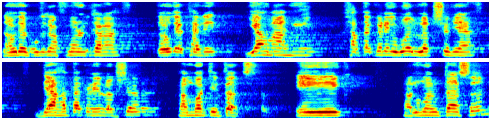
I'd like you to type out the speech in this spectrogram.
जाऊ द्या गुडघा फोल्ड करा. जाऊ द्या खाली. या मागे हाताकडे वर लक्ष द्या. द्या हाताकडे लक्ष थांबा तिथंच एक हनुमंतासन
